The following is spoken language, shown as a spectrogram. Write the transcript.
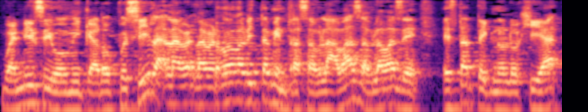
buenísimo, mi caro. Pues sí, la, la verdad ahorita mientras hablabas, hablabas de esta tecnología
